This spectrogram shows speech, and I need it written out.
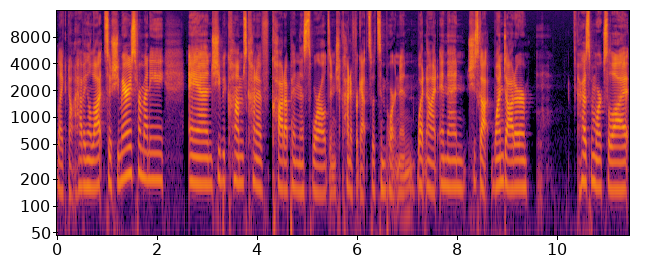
like not having a lot, so she marries for money and she becomes kind of caught up in this world and she kind of forgets what's important and whatnot. And then she's got one daughter. Her husband works a lot.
